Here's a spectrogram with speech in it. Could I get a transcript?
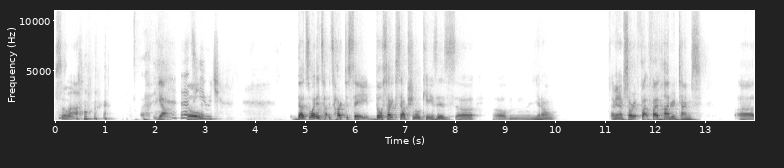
So wow. yeah, that's so, huge that's why it's, it's hard to say. Those are exceptional cases. Uh, um, you know, I mean, I'm sorry, 500 times uh,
